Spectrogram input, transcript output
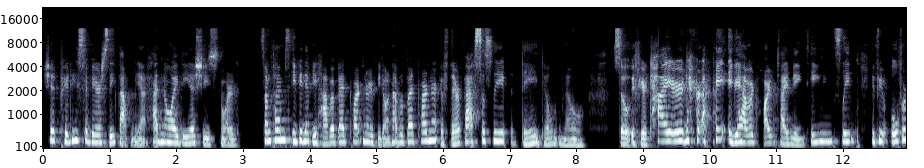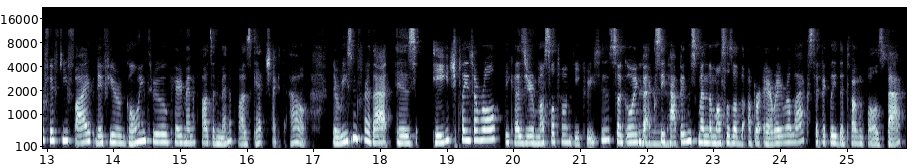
She had pretty severe sleep apnea. Had no idea she snored. Sometimes even if you have a bed partner, if you don't have a bed partner, if they're fast asleep, they don't know. So if you're tired, right, if you have a hard time maintaining sleep, if you're over 55, and if you're going through perimenopause and menopause, get checked out. The reason for that is age plays a role because your muscle tone decreases. So going back, mm. sleep happens when the muscles of the upper airway relax. Typically the tongue falls back.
